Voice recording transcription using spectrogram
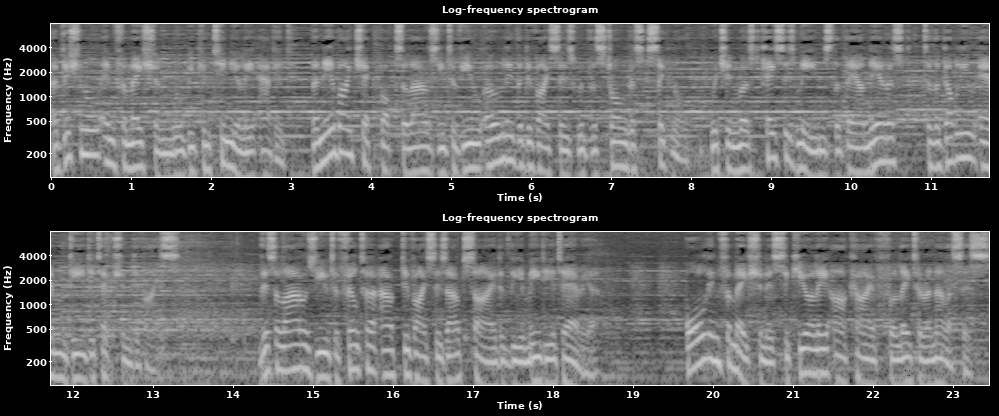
Additional information will be continually added. The nearby checkbox allows you to view only the devices with the strongest signal, which in most cases means that they are nearest to the WMD detection device. This allows you to filter out devices outside of the immediate area. All information is securely archived for later analysis.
